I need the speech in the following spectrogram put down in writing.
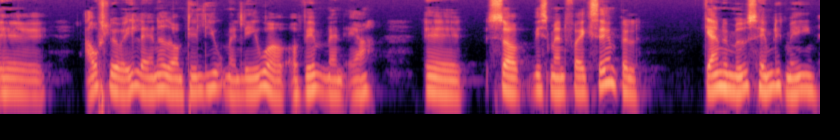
øh, afslører et eller andet om det liv, man lever, og hvem man er. Øh, så hvis man for eksempel gerne vil mødes hemmeligt med en,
